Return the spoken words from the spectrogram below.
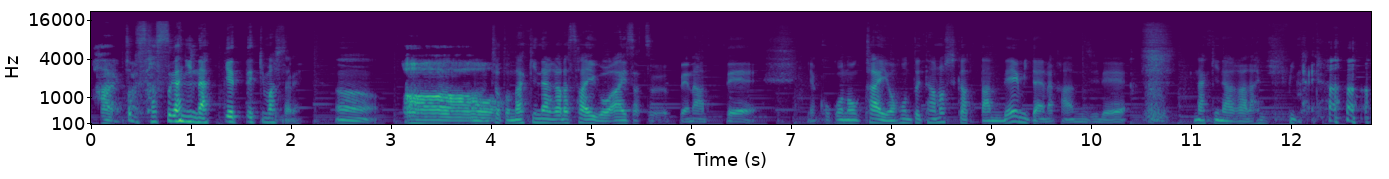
はい。ちょっとさすがに泣けてきましたね。うん。ああ、ちょっと泣きながら最後挨拶ってなっていやここの回は本当に楽しかったんでみたいな感じで泣きながらにみたいな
